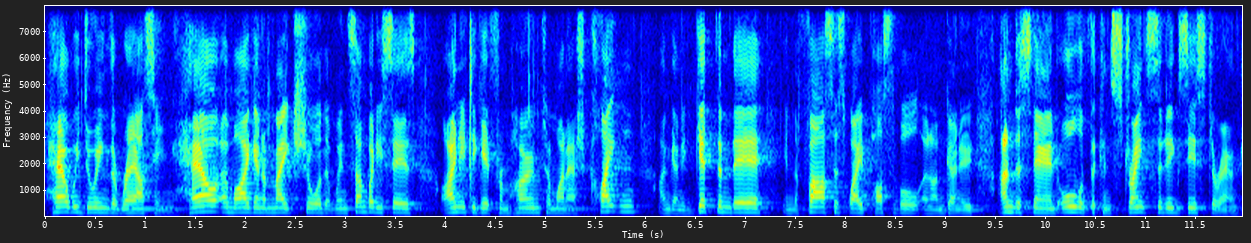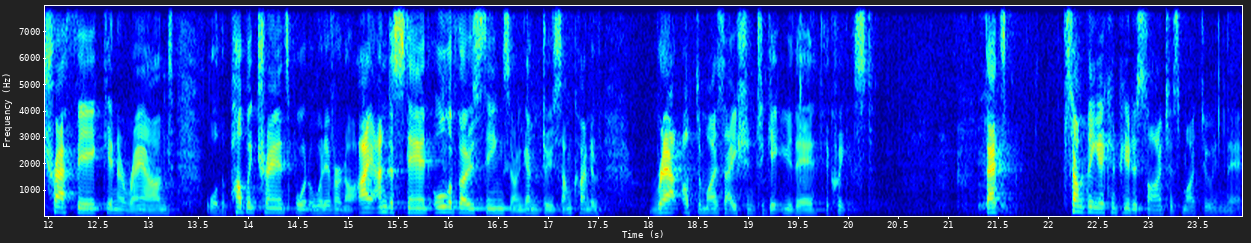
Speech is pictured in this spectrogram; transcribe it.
how are we doing the routing? How am I going to make sure that when somebody says, I need to get from home to Monash Clayton, I'm going to get them there in the fastest way possible and I'm going to understand all of the constraints that exist around traffic and around, or the public transport or whatever. And I understand all of those things and I'm going to do some kind of route optimization to get you there the quickest. That's something a computer scientist might do in there.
